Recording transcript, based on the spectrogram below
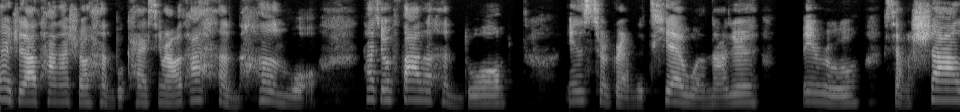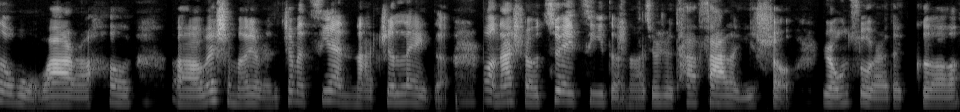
我也知道他那时候很不开心，然后他很恨我，他就发了很多 Instagram 的贴文啊，就是例如想杀了我啊，然后呃为什么有人这么贱呐之类的。我那时候最记得呢，就是他发了一首容祖儿的歌，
